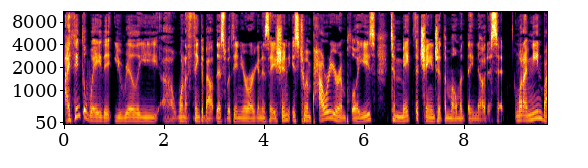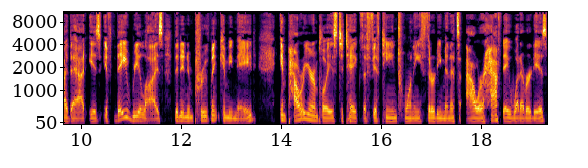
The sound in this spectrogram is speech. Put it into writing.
I think the way that you really uh, want to think about this within your organization is to empower your employees to make the change at the moment they notice it what I mean by that is if they realize that an improvement can be made, empower your employees to take the 15, 20, 30 minutes, hour, half day, whatever it is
